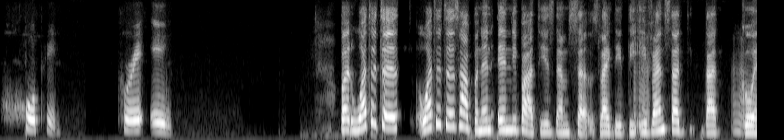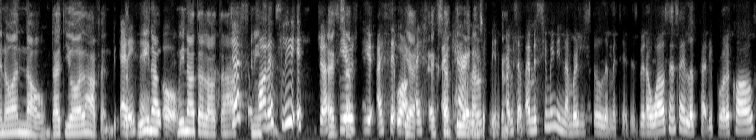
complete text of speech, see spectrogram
hoping, praying. But what it is, what it is happening in the parties themselves, like the, the mm-hmm. events that that mm-hmm. going on now that you all haven't. Anything? We not oh. we not allowed to have just anything. honestly, it's just except, years. I said, well, yeah, I, I can't remember. I'm, I'm assuming the numbers are still limited. It's been a while since I looked at the protocols,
